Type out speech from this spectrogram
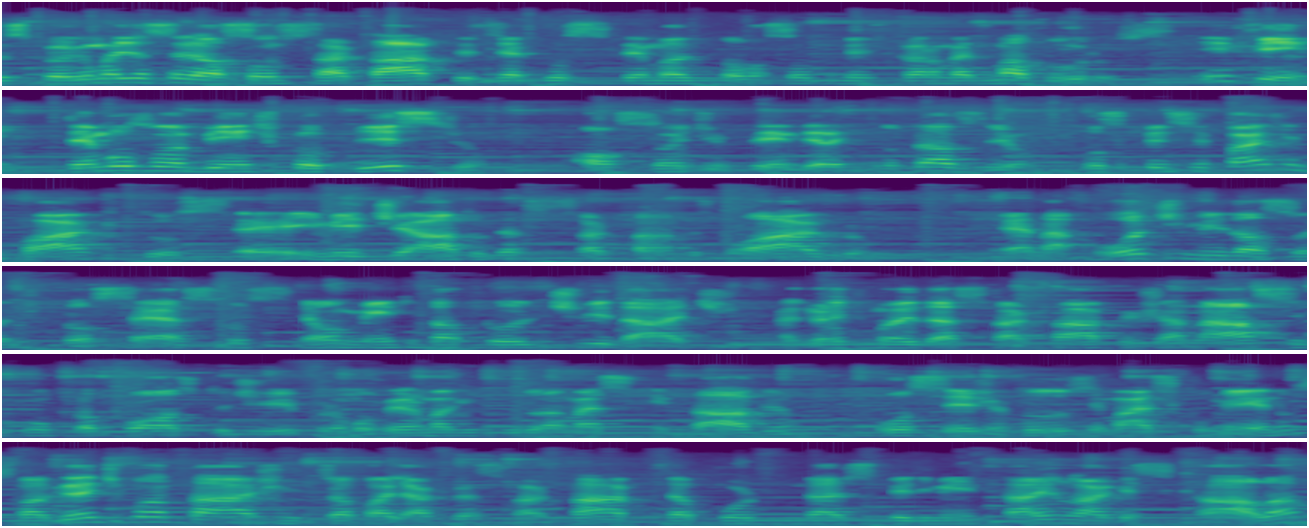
os programas de aceleração de startups e ecossistemas de inovação também ficaram mais maduros. Enfim, temos um ambiente propício ao sonho de empreender aqui no Brasil. Os principais impactos é, imediatos dessas startups no agro é na otimização de processos e aumento da produtividade. A grande maioria das startups já nasce com o propósito de promover uma agricultura mais sustentável, ou seja, produzir mais com menos. Uma grande vantagem de trabalhar com as startups é a oportunidade de experimentar em larga escala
